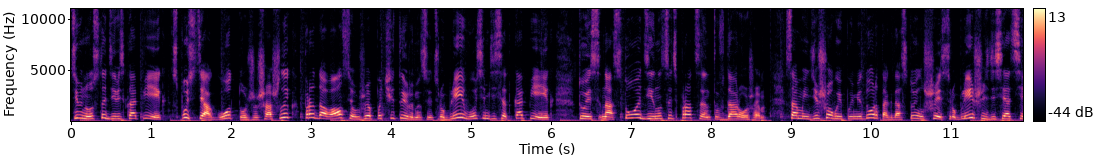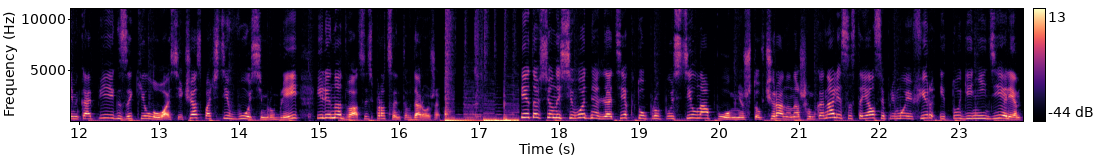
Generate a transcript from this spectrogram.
99 копеек. Спустя год тот же шашлык продавался уже по 14 рублей 80 копеек, то есть на 111% дороже. Самый дешевый помидор тогда стоил 6 рублей 67 копеек за кило, а сейчас почти 8 рублей или на 20% дороже. И это все на сегодня. Для тех, кто пропустил, напомню, что вчера на нашем канале состоялся прямой эфир «Итоги недели».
